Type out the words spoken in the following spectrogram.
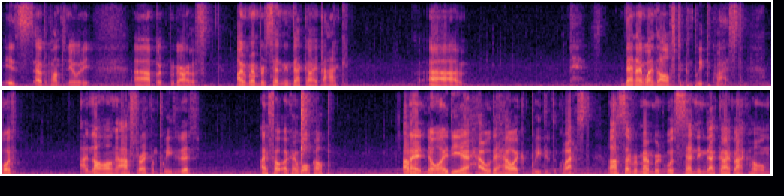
is out of continuity. Uh, but regardless, I remember sending that guy back. Uh, then I went off to complete the quest, not long after I completed it, I felt like I woke up. And I had no idea how the hell I completed the quest. Last I remembered was sending that guy back home,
